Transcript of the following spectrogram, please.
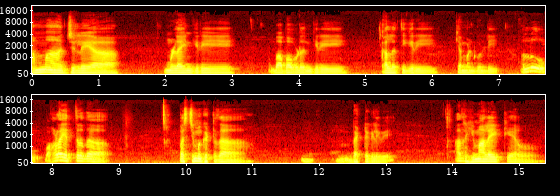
ನಮ್ಮ ಜಿಲ್ಲೆಯ ಮುಳ್ಳಯ್ಯನಗಿರಿ, ಬಾಬಾ ಬುಡನ್ಗಿರಿ, ಕಲ್ಲತ್ತಿಗಿರಿ, ಕೆಮ್ಮಣ್ಣಗುಂಡಿ ಅಲ್ಲೂ ಬಹಳ ಎತ್ತರದ ಪಶ್ಚಿಮ ಘಟ್ಟದ ಬೆಟ್ಟಗಳಿವೆ. ಆದರೆ ಹಿಮಾಲಯಕ್ಕೆ ಅವು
